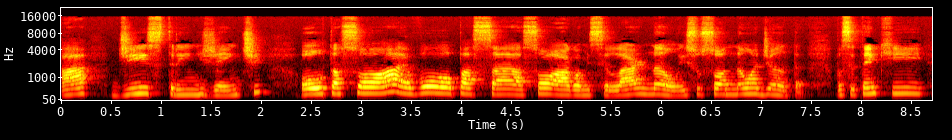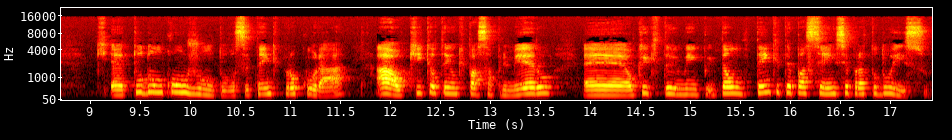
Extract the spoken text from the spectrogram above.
adstringente, ou tá só, ah, eu vou passar só água micelar. Não, isso só não adianta. Você tem que é tudo um conjunto, você tem que procurar, ah, o que que eu tenho que passar primeiro? É, o que que tem, então tem que ter paciência para tudo isso.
